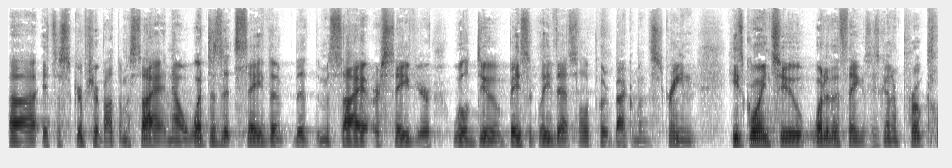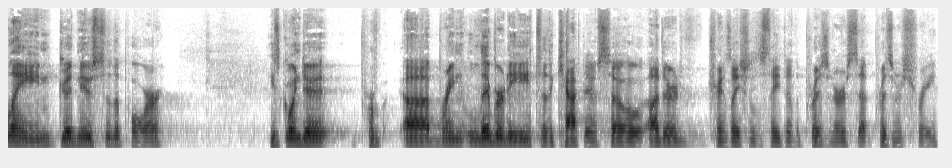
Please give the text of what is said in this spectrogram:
uh, it's a scripture about the Messiah. Now, what does it say that the, the, Messiah or Savior will do? Basically, this. I'll put it back up on the screen. He's going to, what are the things? He's going to proclaim good news to the poor. He's going to uh, bring liberty to the captives. So, other translations will say to the prisoners, set prisoners free.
